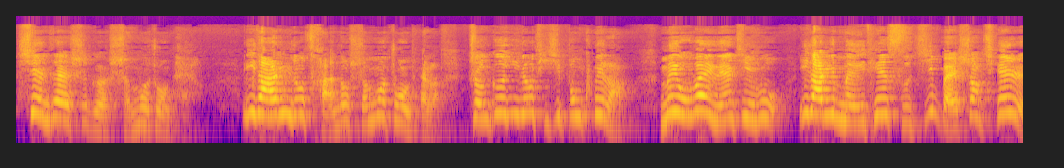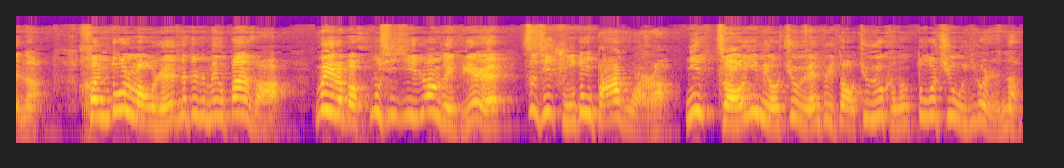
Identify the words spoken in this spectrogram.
现在是个什么状态啊？意大利都惨到什么状态了？整个医疗体系崩溃了，没有外援进入，意大利每天死几百上千人呢。很多老人那真是没有办法，为了把呼吸机让给别人，自己主动拔管啊！你早一秒救援队到，就有可能多救一个人呢。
